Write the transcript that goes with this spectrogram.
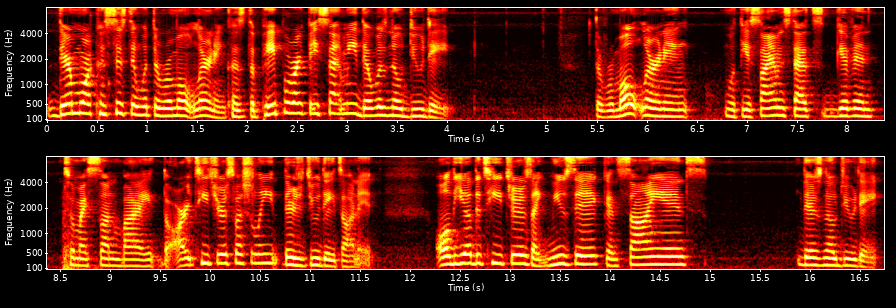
they're more consistent with the remote learning because the paperwork they sent me there was no due date. The remote learning with the assignments that's given to my son by the art teacher especially there's due dates on it. All the other teachers like music and science there's no due date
